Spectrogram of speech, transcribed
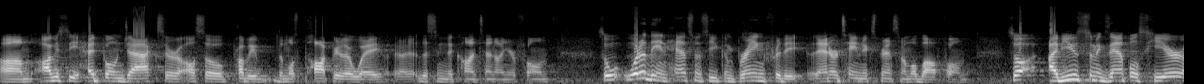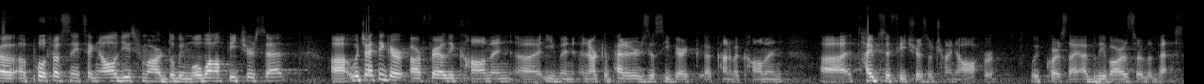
Um, obviously, headphone jacks are also probably the most popular way uh, listening to content on your phone. So what are the enhancements that you can bring for the entertainment experience on a mobile phone? So I've used some examples here of, of post-processing technologies from our Dolby Mobile feature set, uh, which I think are, are fairly common. Uh, even in our competitors, you'll see very uh, kind of a common uh, types of features they're trying to offer. Of course, I, I believe ours are the best.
